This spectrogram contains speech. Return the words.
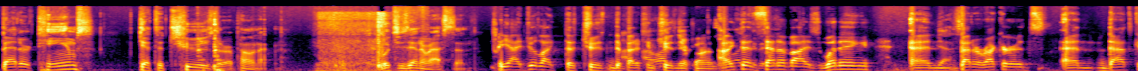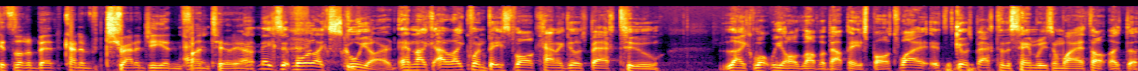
better teams get to choose their opponent, which is interesting. Yeah, I do like the choose the better I team like choosing their opponents. I I like to like incentivize winning and Yes. better records, and that gets a little bit kind of strategy and fun it, too. Yeah, It makes it more like schoolyard. And like I like when baseball kind of goes back to like what we all love about baseball. It's why it goes back to the same reason why I thought like the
